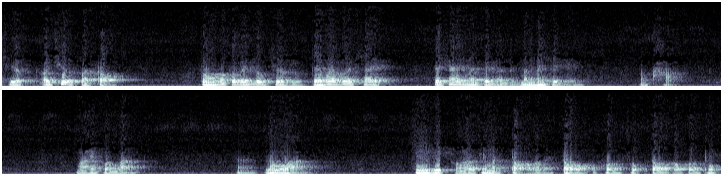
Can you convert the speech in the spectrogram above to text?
เชือก เอาเชือกมาต่อต่อมันก็เป็นรูปเชือกอยู่ แต่ว่าเมื่อใช่ จะใช่มันเป็นอันหนึ่ง มันไม่เป็นเองมันขาดหมายความว่า ระหว่างชีวิตของเราที่มันต่อกันไปต่อกับความสุขต่อกับความทุกข์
